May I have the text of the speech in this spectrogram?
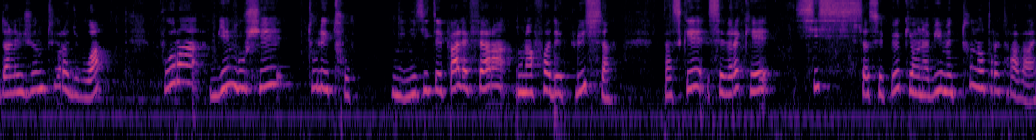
dans les jointures du bois pour bien boucher tous les trous. N'hésitez pas à le faire une fois de plus parce que c'est vrai que si ça se peut qu'on abîme tout notre travail.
